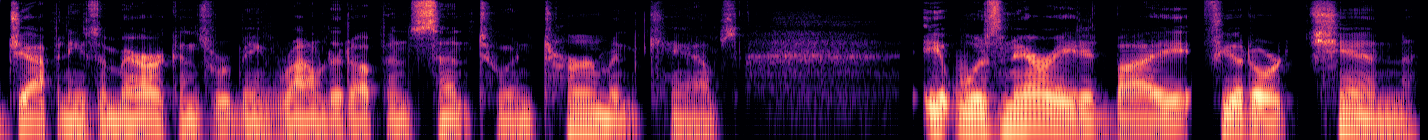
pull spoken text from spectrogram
Japanese Americans were being rounded up and sent to internment camps. It was narrated by Feodor Chin.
